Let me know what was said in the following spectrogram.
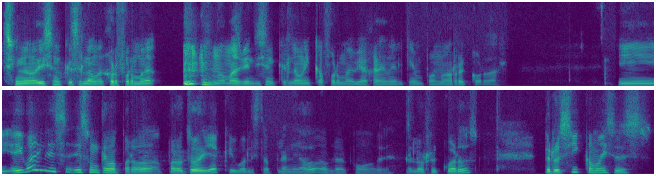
Si no, dicen que es la mejor forma, no, más bien dicen que es la única forma de viajar en el tiempo, ¿no? Recordar. Y e igual es, es, un tema para, para, otro día, que igual está planeado, hablar como de, de los recuerdos. Pero sí, como dices,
